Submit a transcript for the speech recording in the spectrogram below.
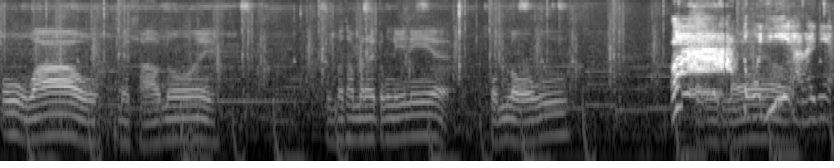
โอ้ว้าวแม่สาวน้อยผมมาทำอะไรตรงนี้เนี่ย ผมหลงว้าเห็นแล้วตัวเหี้ยอะไรเนี่ย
